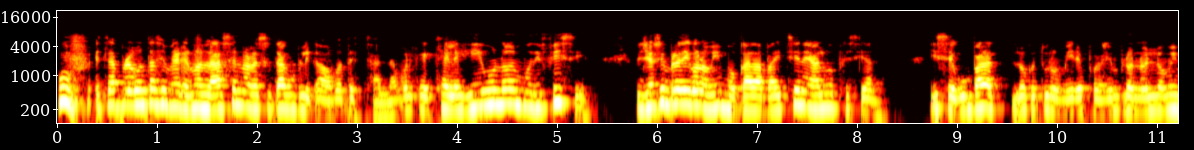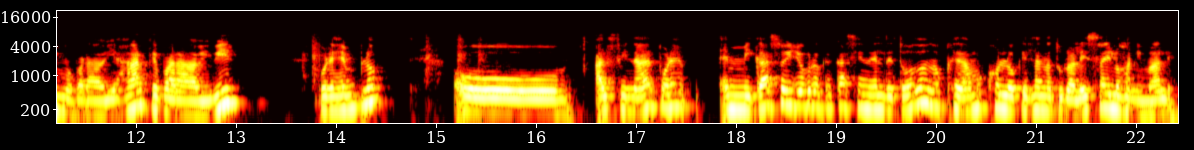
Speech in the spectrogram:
Uf, esta pregunta siempre que nos la hacen nos resulta complicado contestarla, porque es que elegir uno es muy difícil. Yo siempre digo lo mismo, cada país tiene algo especial. Y según para lo que tú lo mires, por ejemplo, no es lo mismo para viajar que para vivir, por ejemplo. O al final, por en mi caso, y yo creo que casi en el de todos, nos quedamos con lo que es la naturaleza y los animales.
